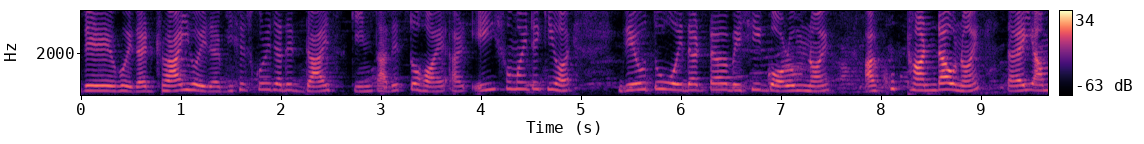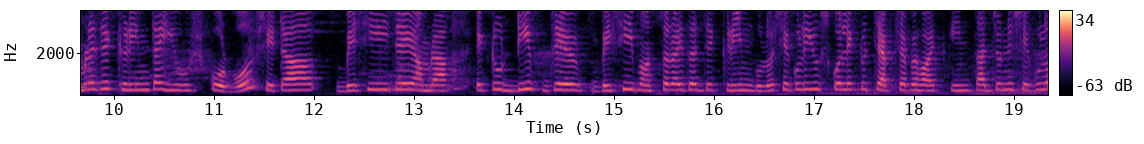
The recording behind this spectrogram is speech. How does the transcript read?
যে হয়ে যায় ড্রাই হয়ে যায়। বিশেষ করে যাদের ড্রাই স্কিন তাদের তো হয়। আর এই সময়টা কি হয়? যেহেতু ওয়েদারটা বেশি গরম নয় আর খুব ঠান্ডাও নয়, তাই আমরা যে ক্রিমটা ইউজ করব সেটা বেশি যে আমরা একটু ডিপ যে বেশি ময়শ্চারাইজার যে ক্রিমগুলো সেগুলো ইউজ করলে একটু চ্যাপচ্যাপে হয় স্কিন তার জন্য সেগুলো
